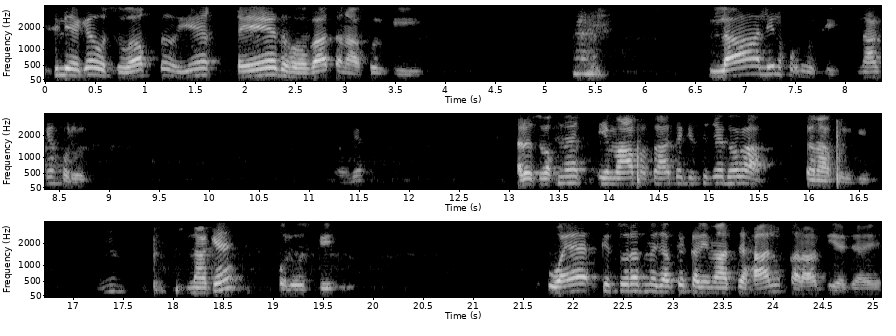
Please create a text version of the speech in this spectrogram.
इसलिए कि उस वक्त ये कैद होगा तनाफुर की। लिल खलूसी ना के खलूस अरे उस वक्त में ये माँ फसाद किसकी कैद होगा? तनाफुल की। हम्म, ना के खलूस की। वह किस सूरत में जबकि कलिमात से हाल करार दिया जाए।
